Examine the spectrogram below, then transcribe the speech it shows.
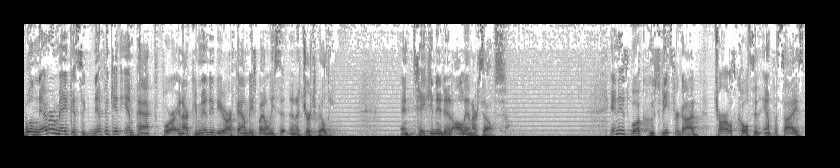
We'll never make a significant impact for in our community or our families by only sitting in a church building and taking it in all in ourselves. In his book, Who Speaks for God, Charles Colson emphasized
